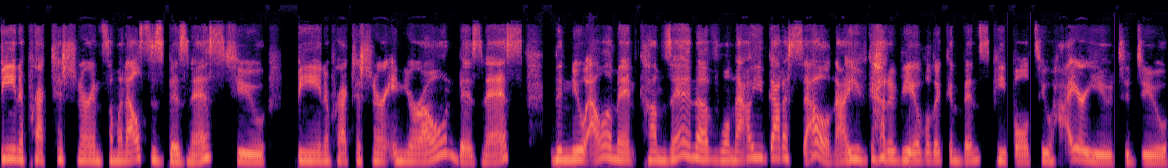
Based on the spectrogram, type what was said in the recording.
being a practitioner in someone else's business to being a practitioner in your own business, the new element comes in of, well, now you've got to sell. Now you've got to be able to convince people to hire you to do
